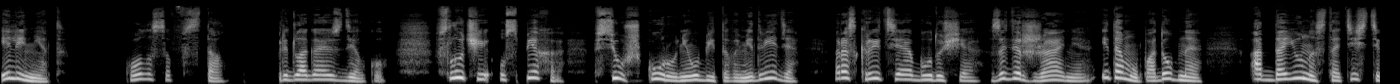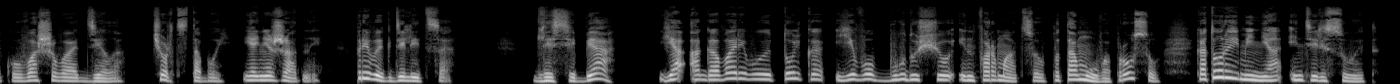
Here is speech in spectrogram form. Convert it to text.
или нет. Колосов встал. Предлагаю сделку. В случае успеха всю шкуру неубитого медведя, раскрытие будущее, задержание и тому подобное отдаю на статистику вашего отдела. Черт с тобой, я не жадный, привык делиться. Для себя я оговариваю только его будущую информацию по тому вопросу, который меня интересует.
